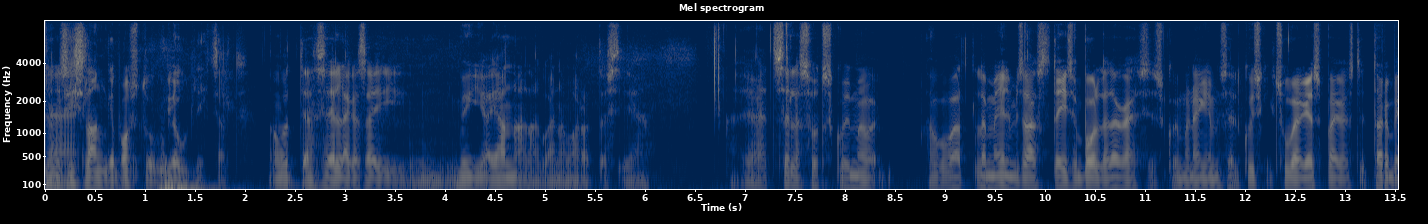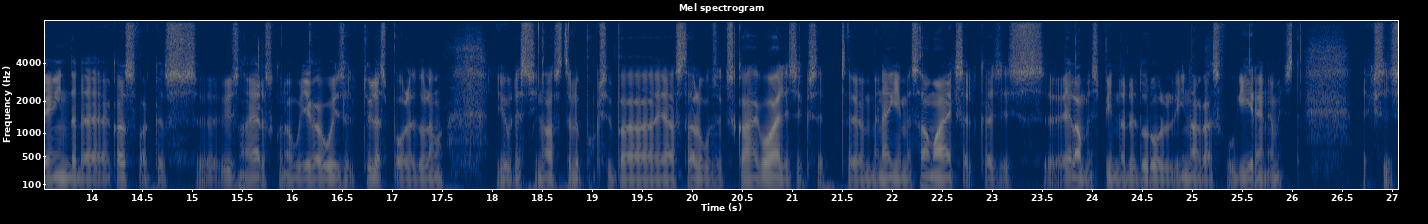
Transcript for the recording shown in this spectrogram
no siis langeb ostujõud lihtsalt. no vot jah, sellega sa ei, müüa ei anna nagu enam arvatavasti jah. ja et selles suhtes, kui me nagu vaat-, lähme eelmise aasta teise poolde tagasi, siis kui me nägime sealt kuskilt suve keskpaigast, et tarbijahindade kasv hakkas üsna järsku nagu igakuiselt ülespoole tulema, jõudes siin aasta lõpuks juba ja aasta alguseks kahekohaliseks, et me nägime samaaegselt ka siis elamispindade turul hinnakasvu kiirenemist. ehk siis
